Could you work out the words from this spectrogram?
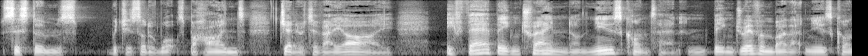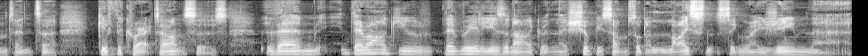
systems, which is sort of what's behind generative AI, if they're being trained on news content and being driven by that news content to give the correct answers, then there argue there really is an argument there should be some sort of licensing regime there,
